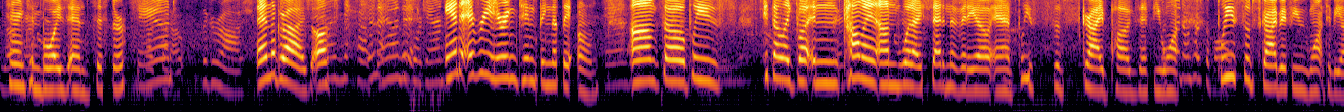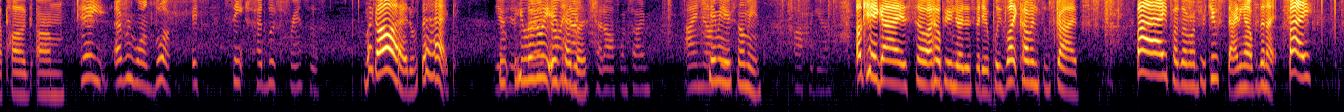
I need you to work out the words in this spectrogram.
Harrington boys and sister, And the garage. and the garage. Also, And the house. And the porch. And, and every Harrington thing that they own. Um, so please hit that like button, comment on what I said in the video, and please subscribe, pugs, if you want. Don't touch the ball. Please subscribe if you want to be a pug. Um, Hey, everyone, look. It's Saint Headless Francis. my God, what the heck? Yeah, He- he literally is headless. His head off one time. I know. Timmy, they- you're so mean. Off again. Okay, guys, so I hope you enjoyed this video. Please like, comment, subscribe. Bye. Puglover132 signing out for the night. Bye.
